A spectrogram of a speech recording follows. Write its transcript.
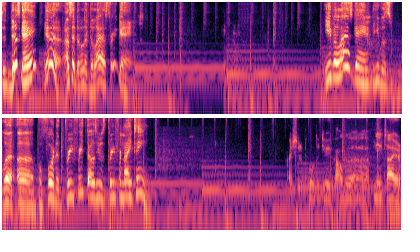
Th- This game, yeah, I said the, the last three games. Even last game, he was what? Uh, before the three free throws, he was three for 19. I should have pulled the game, all the uh, the entire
